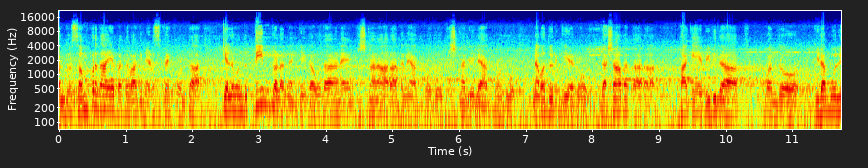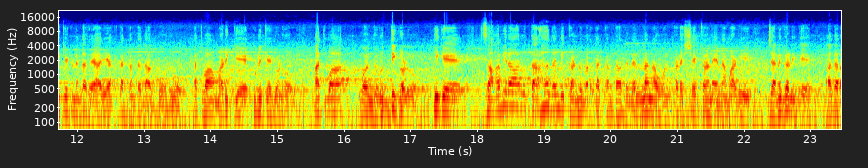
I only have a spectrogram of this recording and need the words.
ಒಂದು ಸಂಪ್ರದಾಯಬದ್ಧವಾಗಿ ನಡೆಸಬೇಕು ಅಂತ ಕೆಲವೊಂದು ಥೀಮ್ಗಳನ್ನೇ, ಈಗ ಉದಾಹರಣೆ ಕೃಷ್ಣನ ಆರಾಧನೆ ಆಗ್ಬೋದು ಕೃಷ್ಣಲೀಲೆ ಆಗ್ಬೋದು, ನವದುರ್ಗಿಯರು, ದಶಾವತಾರ, ಹಾಗೆ ವಿವಿಧ ಒಂದು ಗಿಡಮೂಲಿಕೆಗಳಿಂದ ತಯಾರಿಯಾಗ್ತಕ್ಕಂಥದ್ದಾಗ್ಬೋದು, ಅಥವಾ ಮಡಿಕೆ ಕುಡಿಕೆಗಳು, ಅಥವಾ ಒಂದು ವೃತ್ತಿಗಳು, ಹೀಗೆ ಸಾವಿರಾರು ತರಹದಲ್ಲಿ ಕಂಡು ಬರ್ತಕ್ಕಂಥದ್ದನ್ನೆಲ್ಲ ನಾವು ಒಂದು ಕಡೆ ಶೇಖರಣೆಯನ್ನು ಮಾಡಿ ಜನಗಳಿಗೆ ಅದರ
